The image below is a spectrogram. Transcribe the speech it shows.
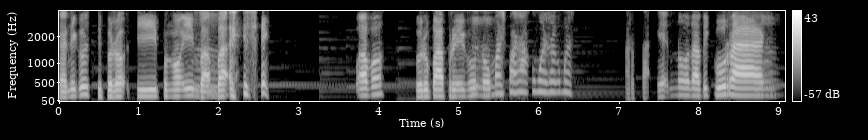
Dan iku diberok dibengoki Mm-mm. mbak-mbak sing apa? Buru pabrik kono. Mm-mm. Mas, mas aku mas aku mas. Arep tak kekno tapi kurang. Mm.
